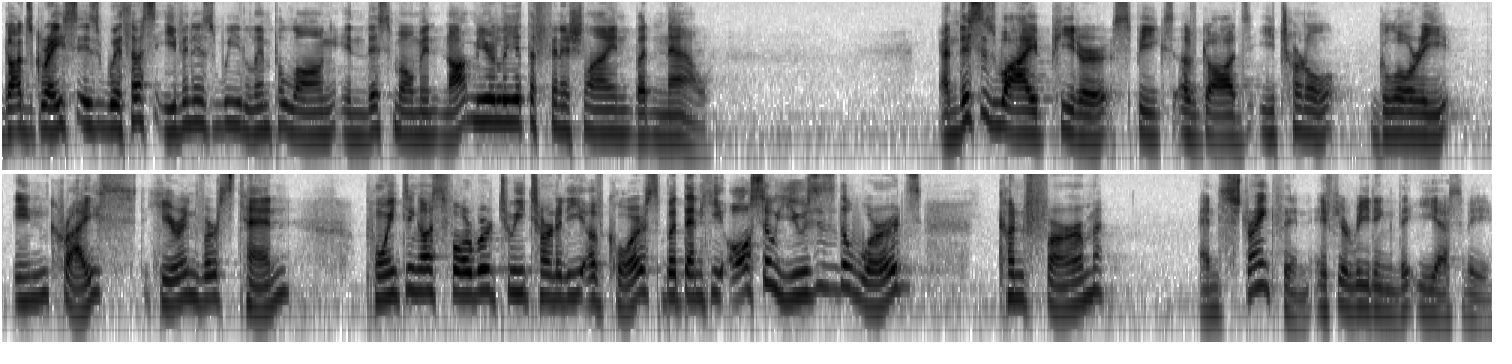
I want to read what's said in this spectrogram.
God's grace is with us even as we limp along in this moment, not merely at the finish line, but now. And this is why Peter speaks of God's eternal glory in Christ here in verse 10, pointing us forward to eternity, of course, but then he also uses the words confirm and strengthen if you're reading the ESV.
